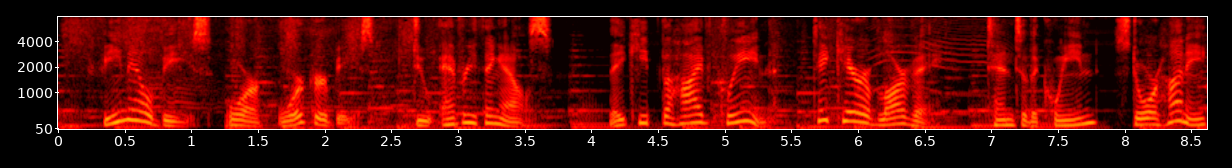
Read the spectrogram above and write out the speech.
Female bees, or worker bees, do everything else. They keep the hive clean, take care of larvae, tend to the queen, store honey,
